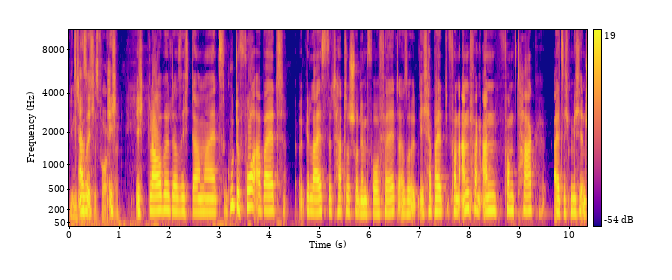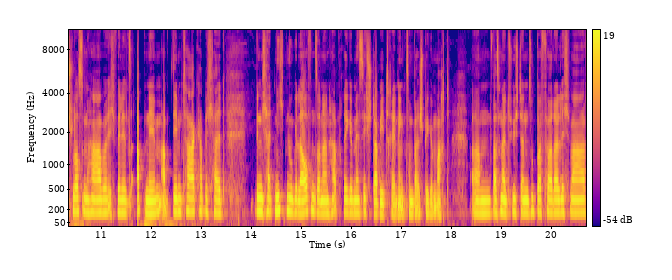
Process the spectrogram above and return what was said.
wie muss man also sich das vorstellen? Ich, ich glaube, dass ich damals gute Vorarbeit geleistet hatte schon im Vorfeld. Also ich habe halt von Anfang an, vom Tag, als ich mich entschlossen habe, ich will jetzt abnehmen, ab dem Tag habe ich halt bin ich halt nicht nur gelaufen, sondern habe regelmäßig Stabi-Training zum Beispiel gemacht. Ähm, was natürlich dann super förderlich war,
